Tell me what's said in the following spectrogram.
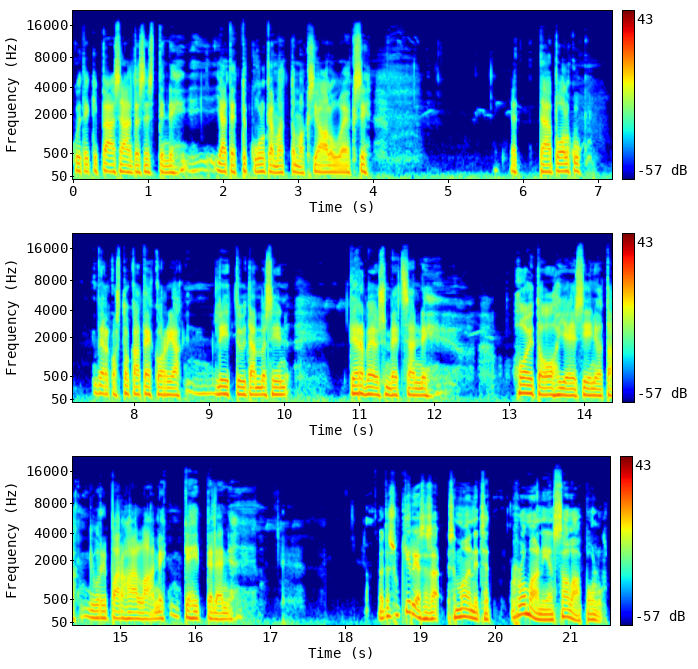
kuitenkin pääsääntöisesti niin jätetty kulkemattomaksi alueeksi. Tämä polkuverkostokategoria liittyy tämmöisiin terveysmetsän niin hoitoohjeisiin, joita juuri parhaillaan niin kehittelen. No tässä sun kirjassa sä, sä mainitset romaanien salapolut.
